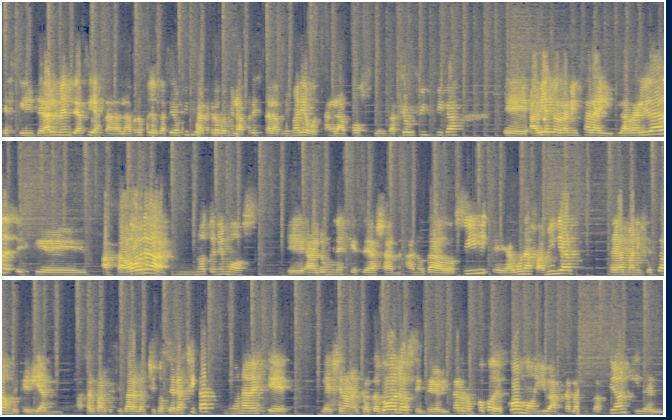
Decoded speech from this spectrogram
es literalmente así, hasta la profe de educación física creo que me la presta la primaria, porque está en la post de educación física, eh, había que organizar ahí. La realidad es que hasta ahora no tenemos eh, alumnos que se hayan anotado. Sí, eh, algunas familias se habían manifestado que querían hacer participar a los chicos y a las chicas, y una vez que leyeron el protocolo, se interiorizaron un poco de cómo iba a ser la situación y del,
